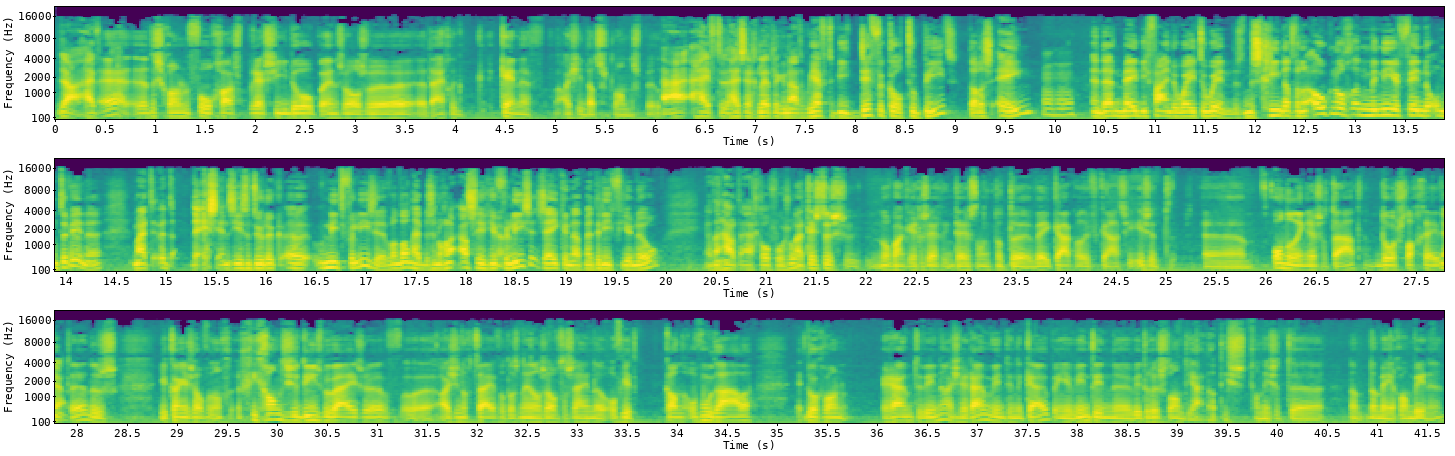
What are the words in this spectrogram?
ja, hij dat is gewoon vol gas, pressie erop. En zoals we het eigenlijk kennen als je in dat soort landen speelt. hij, heeft, hij zegt letterlijk inderdaad... we have to be difficult to beat. Dat is één. En mm -hmm. then maybe find a way to win. Dus misschien dat we dan ook nog een manier vinden om te ja. winnen. Maar het, de essentie is natuurlijk uh, niet verliezen. Want dan hebben ze nog... Een, als ze je ja. verliezen, zeker met 3-4-0... Ja, dan houdt het eigenlijk al voor zorg. Maar het is dus, nog maar een keer gezegd... in tegenstelling tot de WK-kwalificatie... is het uh, onderling resultaat doorslaggevend. Hè? Dus je kan jezelf een gigantische dienst bewijzen... als je nog twijfelt als Nederland zelf te zijn... of je het kan of moet halen. Door gewoon ruim te winnen. Als je ruim wint in de Kuip en je wint in Wit-Rusland... Ja, dat is, dan, is het, dan, dan ben je gewoon binnen.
